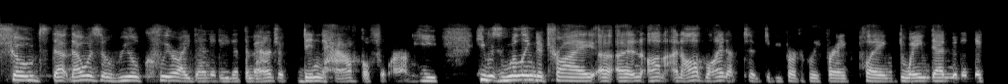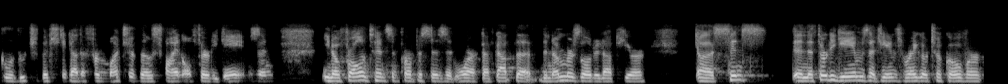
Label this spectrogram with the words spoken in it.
showed that that was a real clear identity that the Magic didn't have before. I mean, he he was willing to try a, an, an odd lineup to, to be perfectly frank, playing Dewayne Dedmon and Nikola Vucevic together for much of those final 30 games. And you know, for all intents and purposes, it worked. I've got the the numbers loaded up here. Uh, since in the 30 games that James Borrego took over,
